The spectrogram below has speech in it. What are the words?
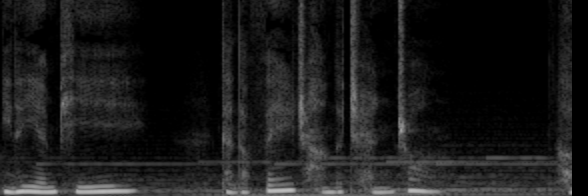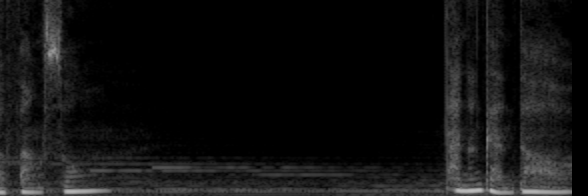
你的眼皮感到非常的沉重和放松，它能感到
